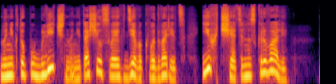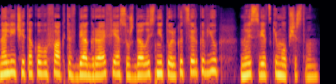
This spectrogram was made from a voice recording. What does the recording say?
но никто публично не тащил своих девок во дворец, их тщательно скрывали. Наличие такого факта в биографии осуждалось не только церковью, но и светским обществом.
